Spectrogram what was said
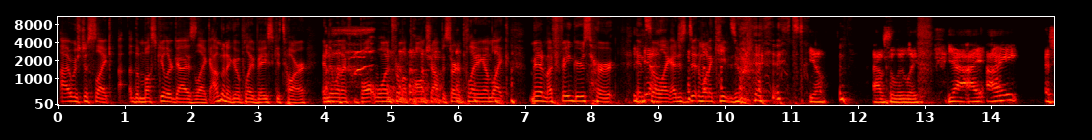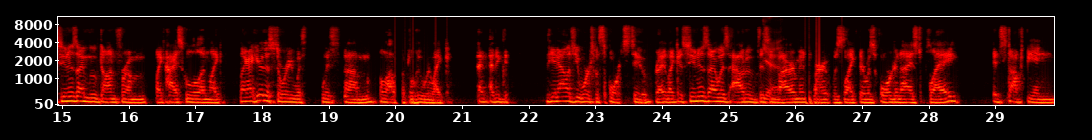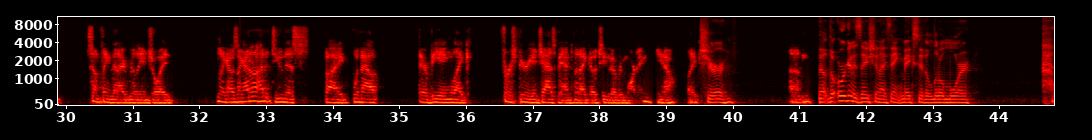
I- was just like the muscular guy's like I'm gonna go play bass guitar, and then when I bought one from a pawn shop and started playing, I'm like, man, my fingers hurt, and Yeah. so like I just didn't want to keep doing it. Yep. Absolutely. Yeah, I I as soon as I moved on from like high school and like like I hear this story with with um a lot of people who were like I, I think the analogy works with sports too, right? Like as soon as I was out of this Yeah. environment where it was like there was organized play, it stopped being something that I really enjoyed. Like I was like I don't know how to do this by without there being like first period jazz band that I go to every morning, you know? Like Sure. Um, the, the organization I think makes it a little more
